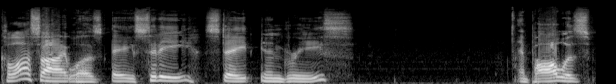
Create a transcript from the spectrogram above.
Colossae was a city state in Greece, and Paul was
